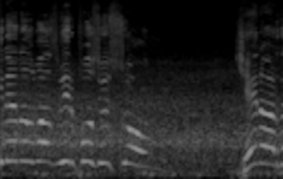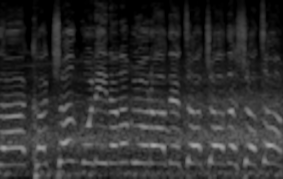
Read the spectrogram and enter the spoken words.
İnanılmaz bir pozisyon. Kenarda kaçan gole inanamıyor adeta Çağdaş Atan.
